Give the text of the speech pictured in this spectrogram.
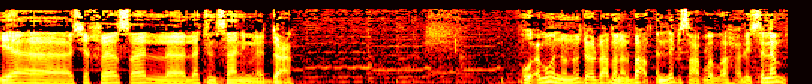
يا شيخ فيصل لا تنساني من الدعاء. وعموما ندعو بعضنا البعض. النبي صلى الله عليه وسلم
